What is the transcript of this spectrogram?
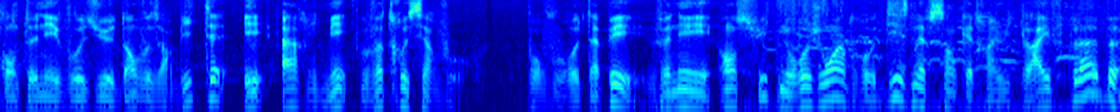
Contenez vos yeux dans vos orbites et arrimez votre cerveau. Pour vous retaper, venez ensuite nous rejoindre au 1988 Live Club,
